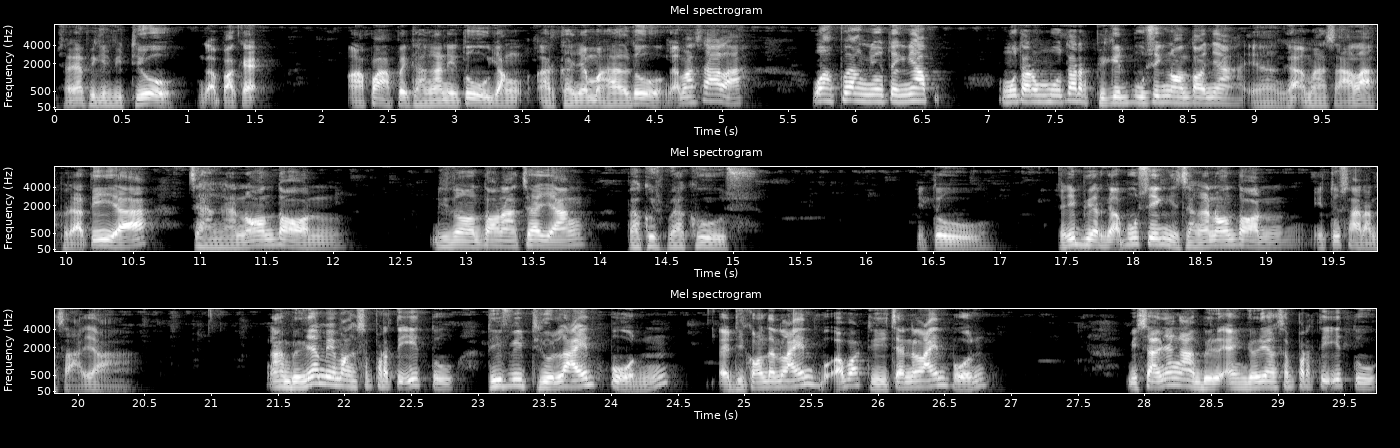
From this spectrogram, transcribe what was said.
saya bikin video nggak pakai apa pegangan itu yang harganya mahal tuh nggak masalah. Wah bang nyutingnya muter-muter bikin pusing nontonnya. Ya nggak masalah. Berarti ya jangan nonton. Dinonton aja yang bagus-bagus. Itu. Jadi biar nggak pusing ya jangan nonton. Itu saran saya. Ngambilnya memang seperti itu. Di video lain pun eh di konten lain apa di channel lain pun misalnya ngambil angle yang seperti itu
